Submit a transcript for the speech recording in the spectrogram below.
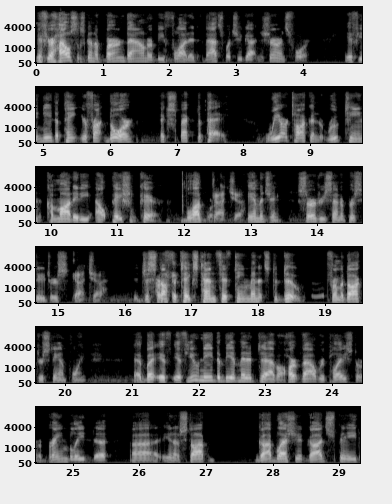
If your house is going to burn down or be flooded, that's what you got insurance for. If you need to paint your front door, expect to pay. We are talking routine commodity outpatient care, blood work, gotcha. imaging, surgery center procedures. Gotcha just Perfect. stuff that takes 10 15 minutes to do from a doctor's standpoint but if, if you need to be admitted to have a heart valve replaced or a brain bleed uh, uh, you know stop god bless you godspeed.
